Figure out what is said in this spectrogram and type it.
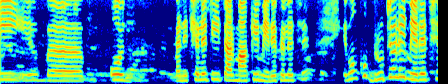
এই ও মানে ছেলেটি তার মাকে মেরে ফেলেছে এবং খুব ব্রুটালি মেরেছে।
